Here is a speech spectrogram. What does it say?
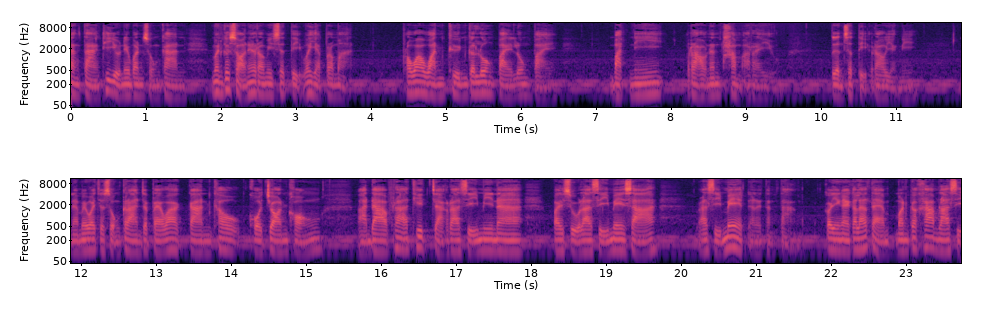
ต่างๆที่อยู่ในวันสงการมันก็สอนให้เรามีสติว่าอย่าประมาท เพราะว่าวันคืนก็ล่วงไปล่วงไป บัดนี้เรานั้นทำอะไรอยู่ เตือนสติเราอย่างนี้นะไม่ว่าจะสงกรานจะแปลว่าการเข้าโคจรของดาวพระอาทิตย์จากราศีมีนา ไปสู่ราศีเมษา ราศีเมษอะไรต่างๆ ก็ยังไงก็แล้วแต่มันก็ข้ามราศี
